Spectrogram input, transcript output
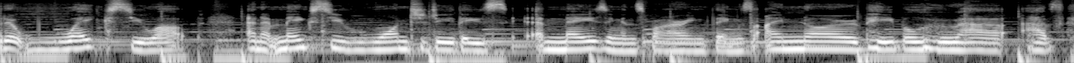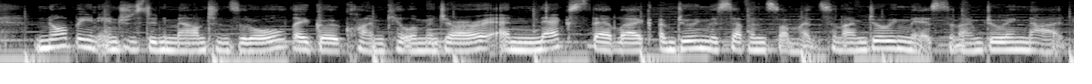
but it wakes you up and it makes you want to do these amazing, inspiring things. I know people who ha- have not been interested in mountains at all. They go climb Kilimanjaro, and next they're like, I'm doing the seven summits, and I'm doing this, and I'm doing that.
